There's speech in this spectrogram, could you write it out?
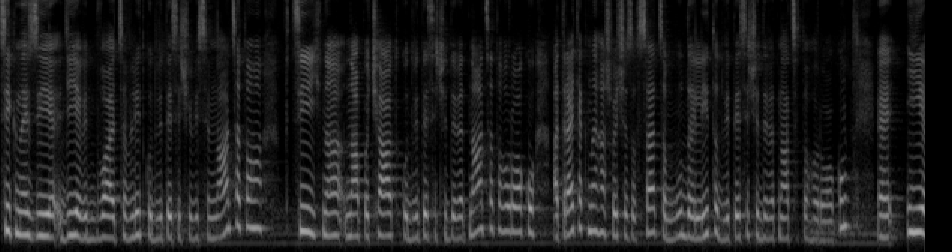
цій книзі дія відбувається влітку 2018-го, в цій на, на початку 2019 року, а третя книга, швидше за все, це буде літо 2019 року. Е, І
